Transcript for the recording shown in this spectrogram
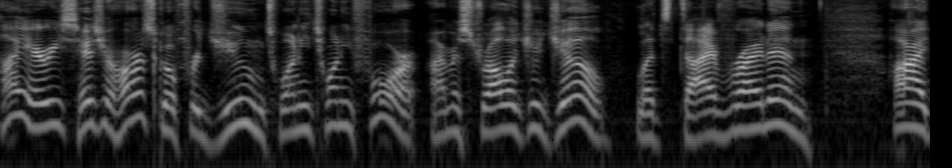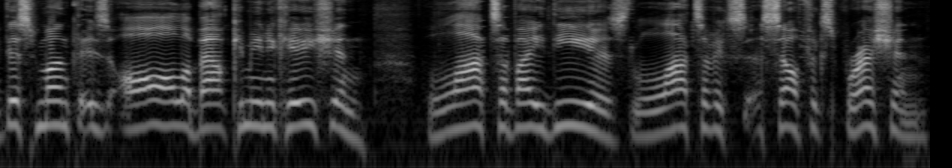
Hi Aries, here's your horoscope for June 2024. I'm astrologer Joe. Let's dive right in. All right, this month is all about communication. Lots of ideas, lots of self expression,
